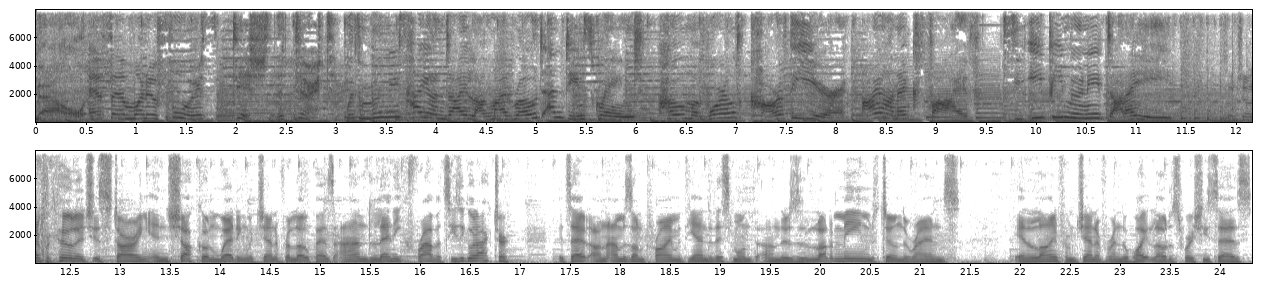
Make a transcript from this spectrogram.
Now, FM 104's Dish the Dirt with Mooney's Hyundai Long Mile Road and Deansgrange, home of World Car of the Year, Ioniq 5. See E epmooney.ie. So Jennifer Coolidge is starring in Shotgun Wedding with Jennifer Lopez and Lenny Kravitz. He's a good actor. It's out on Amazon Prime at the end of this month, and there's a lot of memes doing the rounds. In a line from Jennifer in The White Lotus, where she says,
